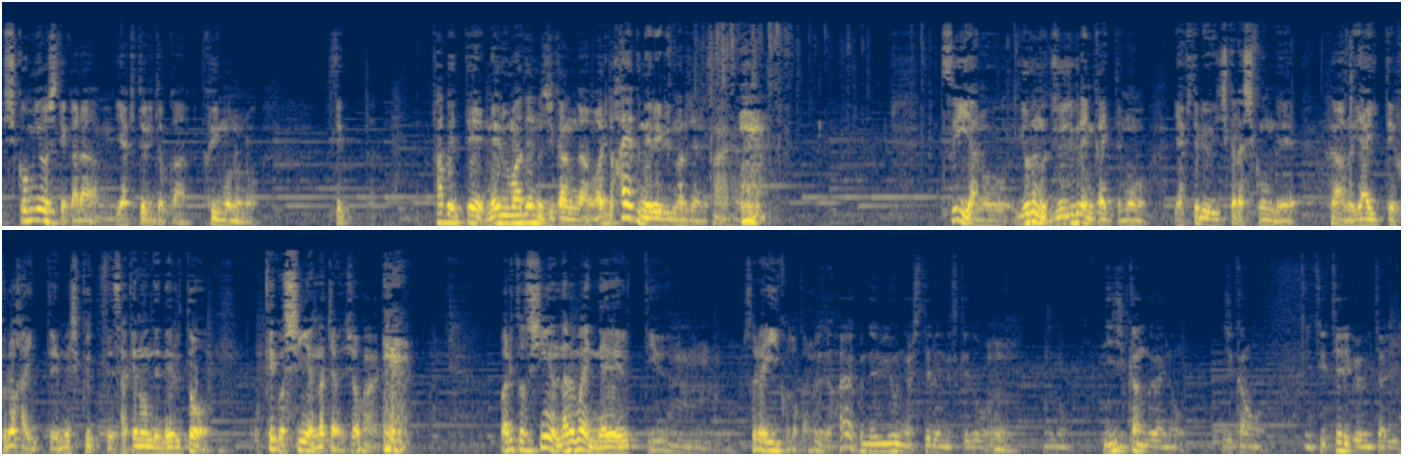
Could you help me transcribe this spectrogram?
仕込みをしてからうん。焼き鳥とか食い物ので食べて寝るまでの時間が割と早く寝れるようになるじゃないですか、はいはい ついあの夜の10時ぐらいに帰っても焼き鳥を一から仕込んであの焼いて風呂入って飯食って酒飲んで寝ると結構深夜になっちゃうでしょ、はい。割と深夜になる前に寝れるっていう、うん。それはいいことかな、早く寝るようにはしてるんですけど、ん。あの2時間ぐらいの時間をついついテレビを見たり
